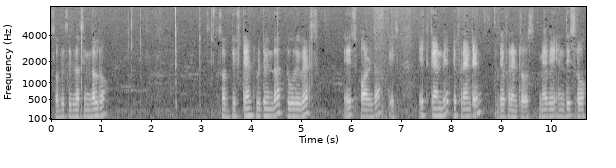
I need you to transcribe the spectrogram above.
So this is the single row. So distance between the two rivets is called the pitch it can be different in different rows. Maybe in this row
